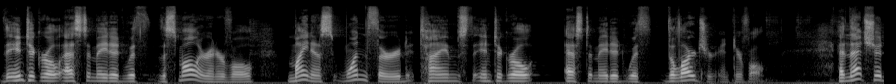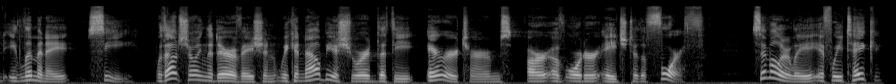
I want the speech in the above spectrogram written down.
the integral estimated with the smaller interval minus 1 third times the integral estimated with the larger interval. And that should eliminate c. Without showing the derivation, we can now be assured that the error terms are of order h to the fourth. Similarly, if we take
